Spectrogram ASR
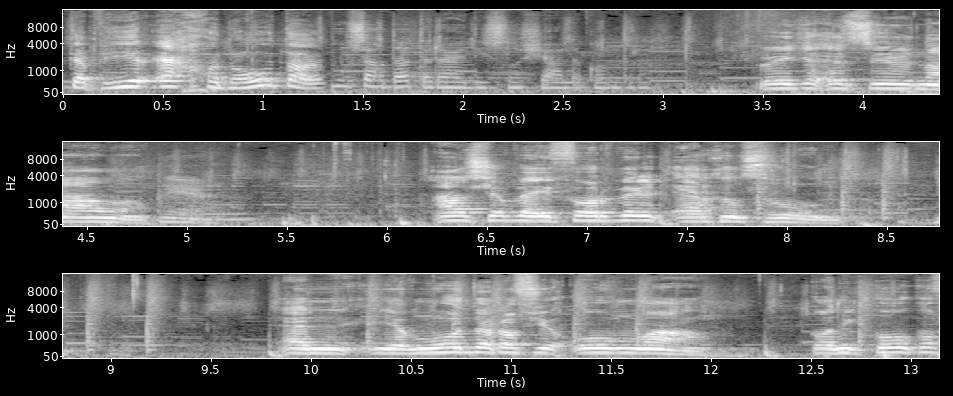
Ik heb hier echt genoten. Hoe zag dat eruit, die sociale contract? Weet je, in Suriname. Ja. Als je bijvoorbeeld ergens woont en je moeder of je oma kon niet koken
